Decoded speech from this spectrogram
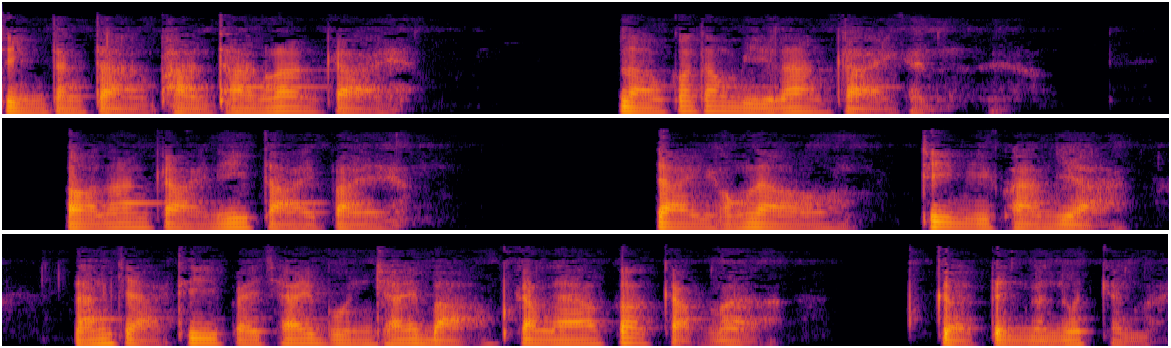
สิ่งต่างๆ ผ่านทางร่างกาย เราก็ต้องมีร่างกายกัน พอร่างกายนี้ตายไป ใจของเราที่มีความอยาก หลังจากที่ไปใช้บุญใช้บาปกันแล้วก็กลับมาเกิดเป็นมนุษย์กันใหม่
